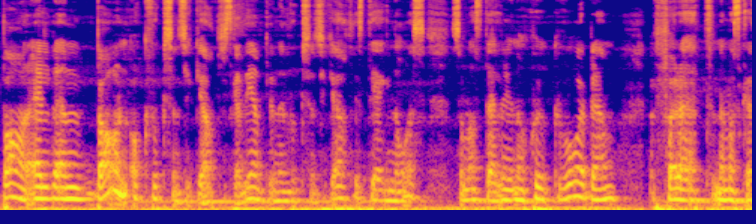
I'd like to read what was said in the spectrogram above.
barn, eller den barn och vuxenpsykiatriska, det är egentligen en vuxenpsykiatrisk diagnos som man ställer inom sjukvården för att när man ska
